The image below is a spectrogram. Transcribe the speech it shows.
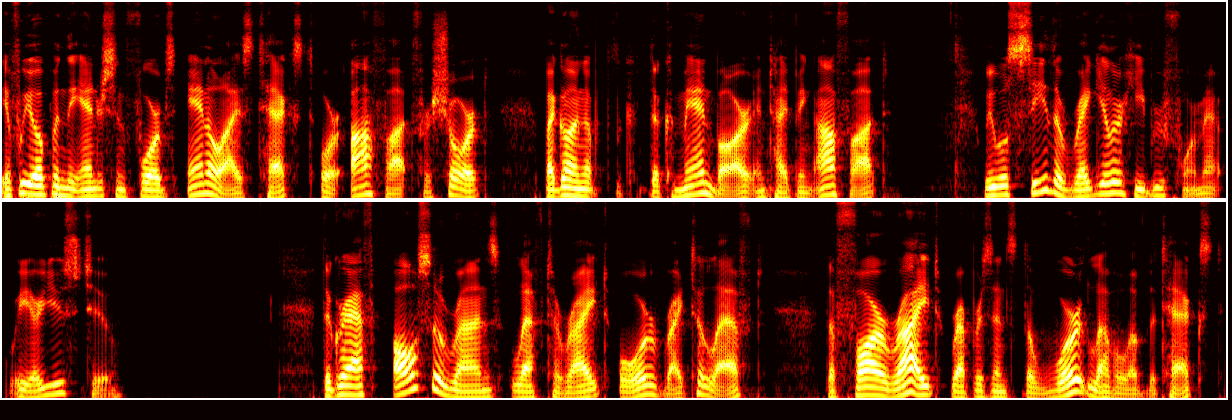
If we open the Andersen Forbes Analyzed text, or AFAT for short, by going up to the command bar and typing AFAT, we will see the regular Hebrew format we are used to. The graph also runs left to right or right to left. The far right represents the word level of the text,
